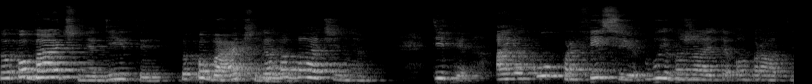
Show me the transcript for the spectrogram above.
До побачення, діти, до побачення. До побачення! Діти, а яку професію ви бажаєте обрати?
